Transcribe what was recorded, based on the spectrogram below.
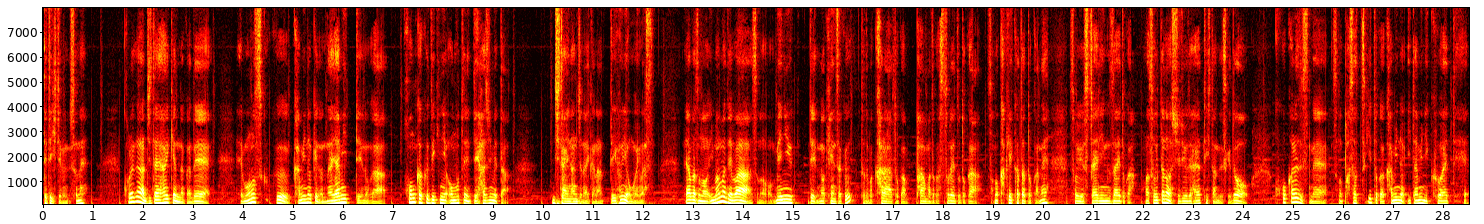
出てきてるんですよね。これが事態背景の中で、ものすごく髪の毛の悩みっていうのが本格的に表に出始めた時代なんじゃないかなっていうふうに思います。やっぱその今まではそのメニューでの検索例えばカラーとかパーマとかストレートとかそのかけ方とかねそういうスタイリング剤とか、まあ、そういったのが主流で流行ってきたんですけどここからですねそのパサつきとか髪の痛みに加えて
